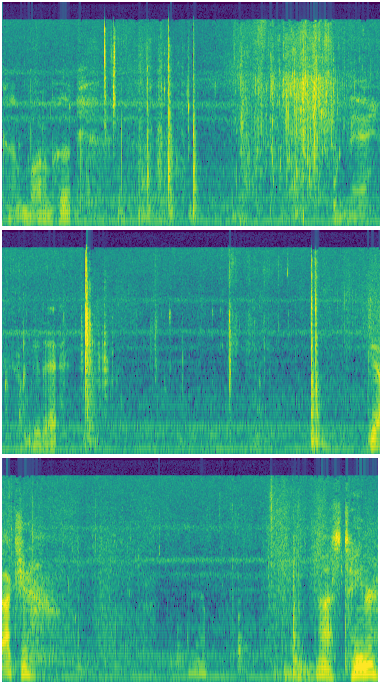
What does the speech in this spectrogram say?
Kind of bottom hook. Nah, don't do that. Gotcha. Yep. Nice teener.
